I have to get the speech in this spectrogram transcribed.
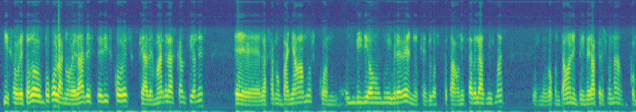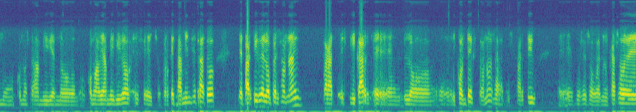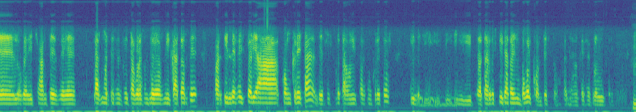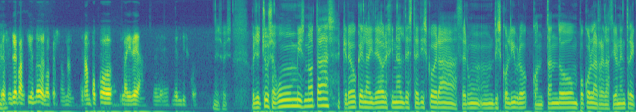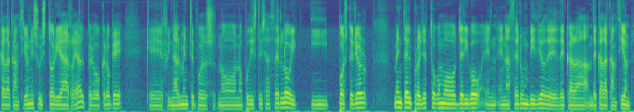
y sobre todo un poco la novedad de este disco es que además de las canciones, eh, las acompañábamos con un vídeo muy breve en el que los protagonistas de las mismas pues nos lo contaban en primera persona cómo, cómo estaban viviendo, cómo habían vivido ese hecho, porque también se trató de partir de lo personal para explicar eh, el contexto, ¿no? O sea, pues partir, eh, pues eso, en el caso de lo que he dicho antes de las muertes en Ceuta, por ejemplo, de 2014, partir de esa historia concreta, de esos protagonistas concretos y- y tratar de explicar también un poco el contexto en el que se produce pero siempre partiendo de lo personal. Era un poco la idea de- del disco. Eso es. Oye, Chu, según mis notas, creo que la idea original de este disco era hacer un, un disco libro contando un poco la relación entre cada canción y su historia real, pero creo que, que finalmente pues no, no pudisteis hacerlo y, y posteriormente el proyecto como derivó en, en hacer un vídeo de, de, cada, de cada canción.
